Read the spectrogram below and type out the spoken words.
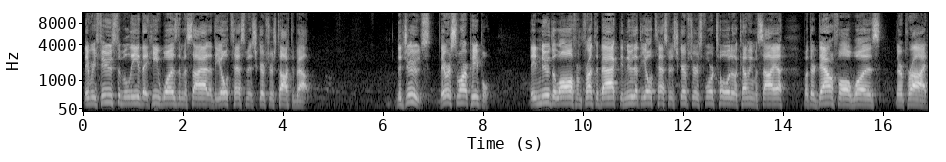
They refused to believe that he was the Messiah that the Old Testament scriptures talked about. The Jews, they were smart people. They knew the law from front to back. They knew that the Old Testament scriptures foretold of a coming Messiah, but their downfall was their pride.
